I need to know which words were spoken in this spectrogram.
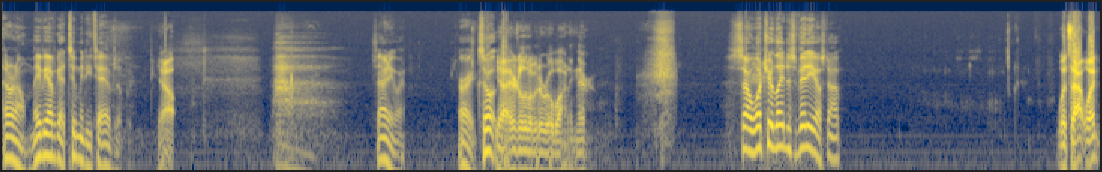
I don't know. Maybe I've got too many tabs open. Yeah, So anyway, all right. So yeah, I heard a little bit of roboting there. So what's your latest video, Snob? What's that? What?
